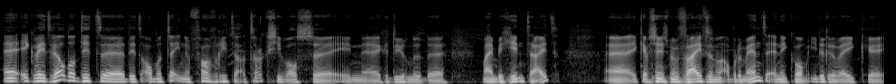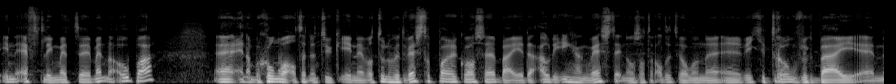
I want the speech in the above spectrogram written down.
Eh, ik weet wel dat dit, eh, dit al meteen een favoriete attractie was in, gedurende de, mijn begintijd. Ik heb sinds mijn vijfde een abonnement en ik kwam iedere week in de Efteling met, met mijn opa. Eh, en dan begonnen we altijd natuurlijk in eh, wat toen nog het Westerpark was, hè, bij de oude ingang West. En dan zat er altijd wel een, eh, een ritje droomvlucht bij en,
